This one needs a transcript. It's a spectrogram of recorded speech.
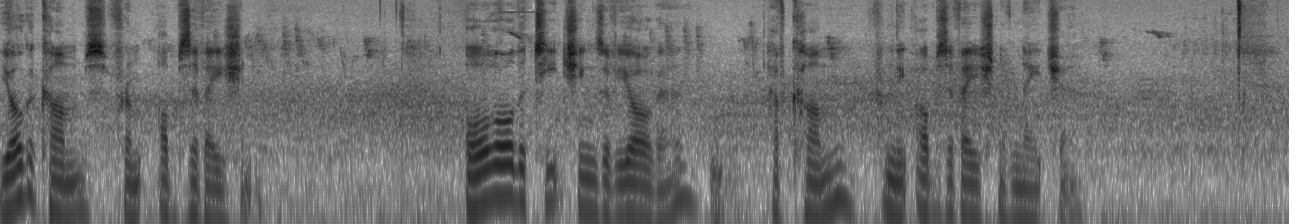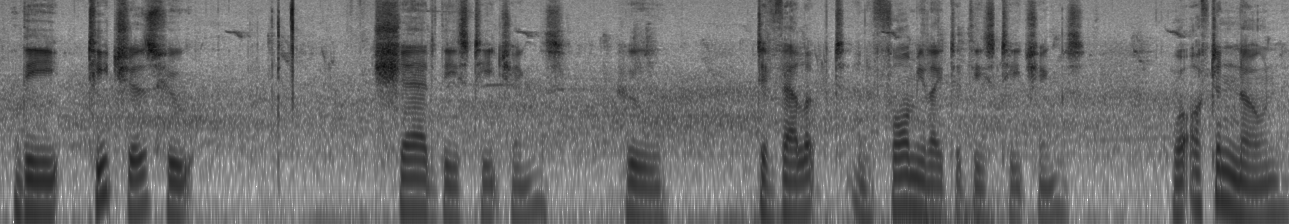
Yoga comes from observation. All the teachings of yoga have come from the observation of nature. The teachers who shared these teachings, who developed and formulated these teachings, were often known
